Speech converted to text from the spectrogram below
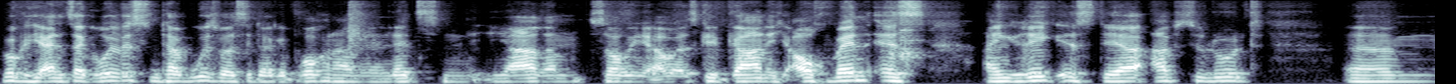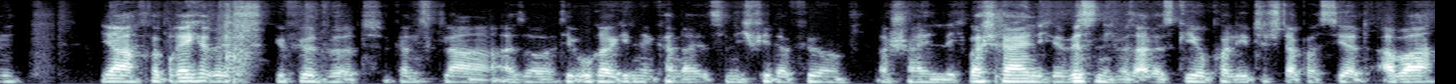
wirklich eines der größten Tabus, was sie da gebrochen haben in den letzten Jahren. Sorry, aber es geht gar nicht. Auch wenn es ein Krieg ist, der absolut ähm, ja, verbrecherisch geführt wird, ganz klar. Also die Ukraine kann da jetzt nicht viel dafür, wahrscheinlich. Wahrscheinlich, wir wissen nicht, was alles geopolitisch da passiert. Aber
